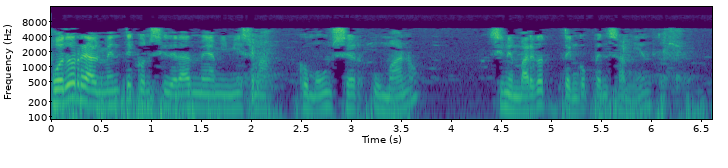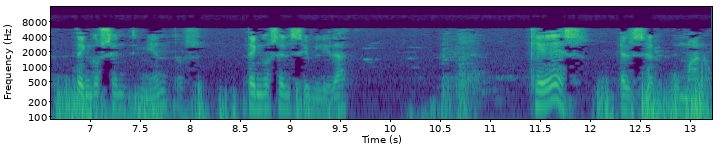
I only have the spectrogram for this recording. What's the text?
¿Puedo realmente considerarme a mí misma como un ser humano? Sin embargo, tengo pensamientos, tengo sentimientos, tengo sensibilidad. ¿Qué es el ser humano?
